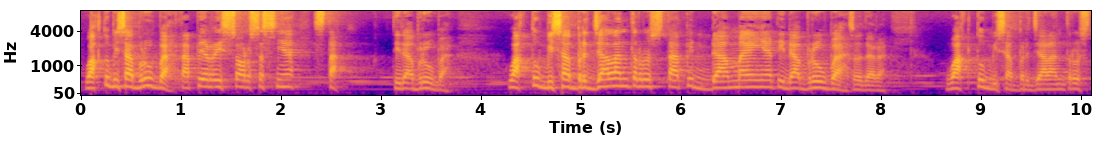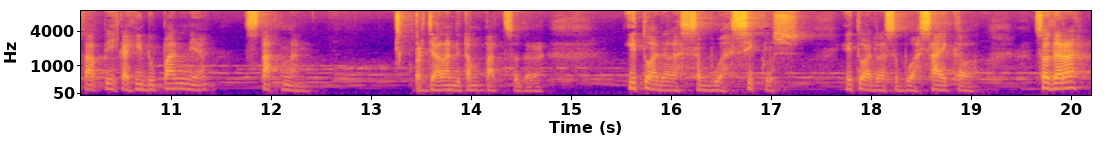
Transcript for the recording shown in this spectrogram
Waktu bisa berubah, tapi resourcesnya stuck, tidak berubah. Waktu bisa berjalan terus, tapi damainya tidak berubah, saudara. Waktu bisa berjalan terus, tapi kehidupannya stagnan. Berjalan di tempat, saudara. Itu adalah sebuah siklus. Itu adalah sebuah cycle. Saudara,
